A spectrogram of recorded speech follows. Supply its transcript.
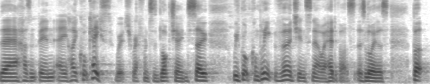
There hasn't been a high court case which references blockchains. So we've got complete virgin snow ahead of us as lawyers. But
